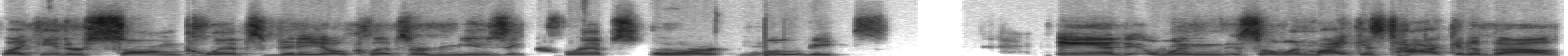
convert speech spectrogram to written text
like either song clips video clips or music clips or movies. And when so when mike is talking about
